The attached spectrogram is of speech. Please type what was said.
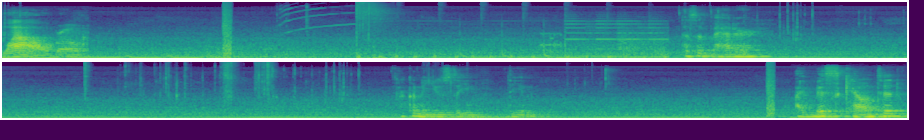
Wow, bro. Does it matter? I'm gonna use the the. I miscounted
